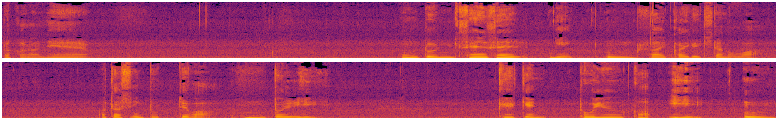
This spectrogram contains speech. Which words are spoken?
だからね本当に先生にうん、再会できたのは私にとっては本当にいい経験というかいい、うん、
